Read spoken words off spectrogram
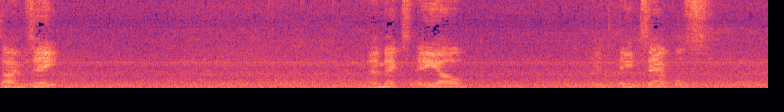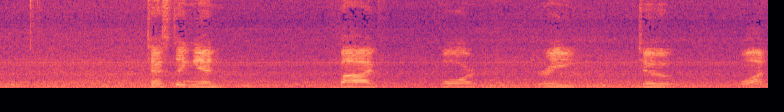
times 8, MXAO, 8 samples, testing in five, four, three, two, one.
